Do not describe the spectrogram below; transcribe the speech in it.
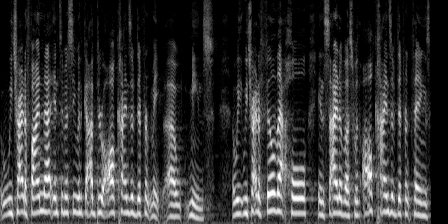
We try to find that intimacy with God through all kinds of different uh, means. We, we try to fill that hole inside of us with all kinds of different things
